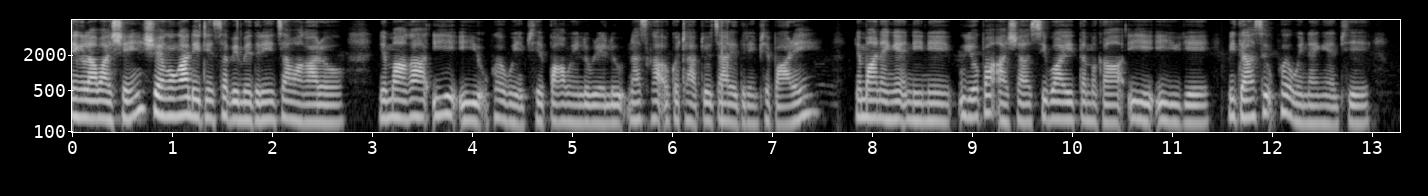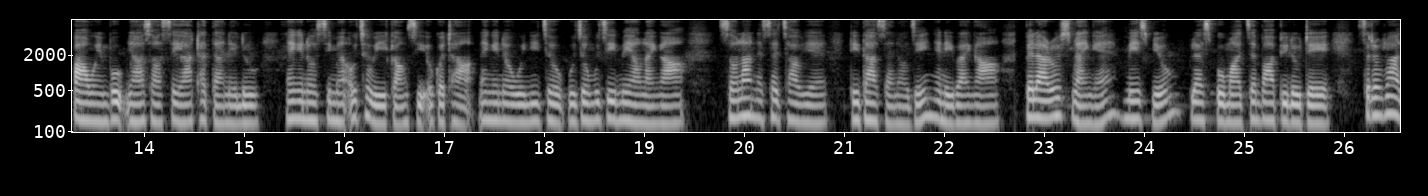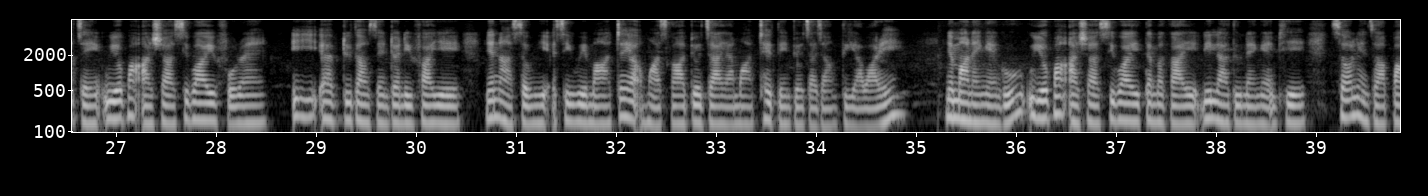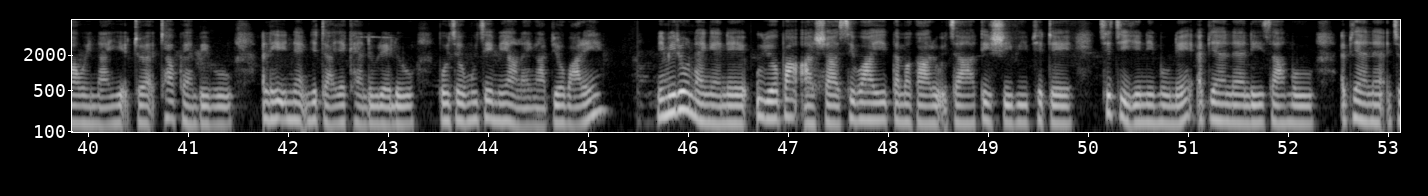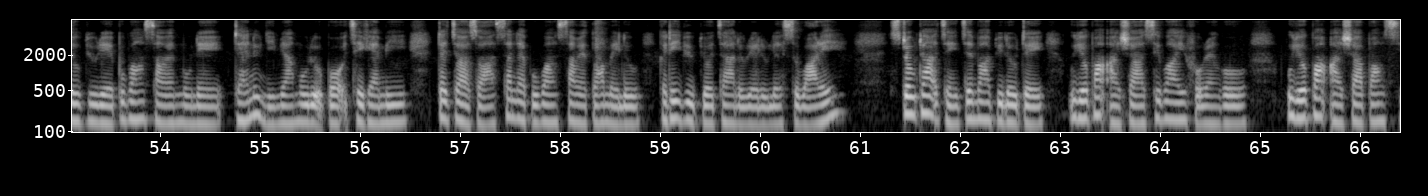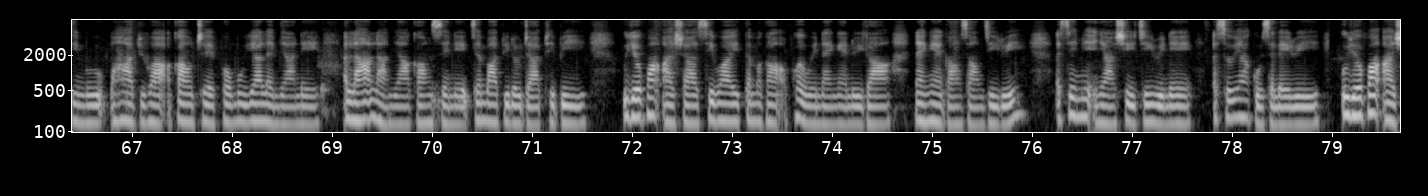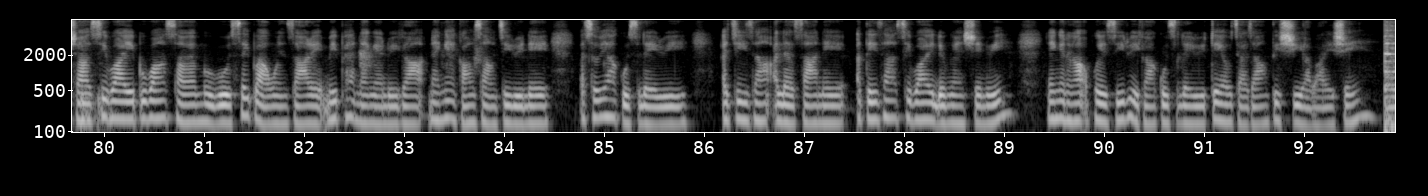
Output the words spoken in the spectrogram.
မင်္ဂလာပါရှင်ရွှေငုံကနေတင်ဆက်ပေးမယ့်သတင်းကြောင်းမှာကတော့မြန်မာက EAEU အဖွဲ့ဝင်အဖြစ်ပါဝင်လိုတယ်လို့နာစကာဥက္ကဋ္ဌပြောကြားတဲ့သတင်းဖြစ်ပါတယ်မြန်မာနိုင်ငံအနေနဲ့ဥရောပအာရှစီးပွားရေးသမဂ္ဂ EAEU ရဲ့မိသားစုအဖွဲ့ဝင်နိုင်ငံအဖြစ်ပါဝင်ဖို့များစွာဆရာထက်တန်တယ်လို့နိုင်ငံတော်စီမံအုပ်ချုပ်ရေးကောင်စီဥက္ကဋ္ဌနိုင်ငံတော်ဝန်ကြီးချုပ်ဗိုလ်ချုပ်မှုကြီးမင်းအောင်လှိုင်ကဇွန်လ26ရက်ဒေသစံတော်ချိန်ညနေပိုင်းကဘယ်လာရုစ်နိုင်ငံမင်းစ်မြို့ပလက်စပိုမှာကျင်းပပြုလုပ်တဲ့စတုထကျင်းဥရောပအာရှစီးပွားရေးဖိုရမ် EEF 2025ရဲ့မျက်နှာစုံကြီးအစည်းအဝေးမှာတက်ရောက်အမှာစကားပြောကြားရမှာထည့်သွင်းပြောကြားကြောင်းသိရပါဗျ။မြန်မာနိုင်ငံကိုဥရောပအာရှစီးပွားရေးသမဂ္ဂရဲ့လိလာသူနိုင်ငံအဖြစ်စောလင်စွာပါဝင်နိုင်ရေးအတွက်ထောက်ခံပေးဖို့အလေးအနက်မြစ်တာရက်ခံလိုတယ်လို့ဗိုလ်ချုပ်မှုကြီးမင်းအောင်လှိုင်ကပြောပါတယ်။ မိမိတို့နိုင်ငံနဲ့ဥရောပအာရှစီးပွားရေးသမဂ္ဂတို့အကြားတည်ရှိပြီးဖြစ်တဲ့ချစ်ကြည်ရင်းနှီးမှုနဲ့အပြန်အလှန်လေးစားမှုအပြန်အလှန်အကျိုးပြုတဲ့ပူးပေါင်းဆောင်ရွက်မှုနဲ့ဒဏ်ညညီမျှမှုတို့အပေါ်အခြေခံပြီးတက်ကြွစွာဆက်လက်ပူးပေါင်းဆောင်ရွက်သွားမယ်လို့ကတိပြုပြောကြားလိုတယ်လို့လည်းဆိုပါတယ်။စတုတ္ထအကြိမ်ကျင်းပပြုလုပ်တဲ့ဥရောပအာရှစီးပွားရေးဖိုရမ်ကို ဥရောပအာရှပေါင်းစည်းမှုမဟာဗျူဟာအကောင့်ထဲပေါ်မှုရလဒ်များနဲ့အလားအလာများကောင်းစင်နဲ့ကျင်းပပြုလုပ်တာဖြစ်ပြီးဥရောပအာရှစီးပွားရေးသမဂ္ဂအဖွဲ့ဝင်နိုင်ငံတွေကနိုင်ငံကောင်းဆောင်ကြီးတွေအစိမ့်မြင့်အရာရှိကြီးတွေနဲ့အစိုးရကိုယ်စားလှယ်တွေဥရောပအာရှစီးပွားရေးပူးပေါင်းဆောင်ရွက်မှုကိုစိတ်ပါဝင်စားတဲ့မိဖက်နိုင်ငံတွေကနိုင်ငံကောင်းဆောင်ကြီးတွေနဲ့အစိုးရကိုယ်စားလှယ်တွေအကြီးစားအလက်စားနဲ့အသေးစားစီးပွားရေးလုပ်ငန်းရှင်တွေနိုင်ငံတကာအဖွဲ့အစည်းတွေကကိုယ်စားလှယ်တွေတက်ရောက်ကြကြောင်းသိရှိရပါတယ်ရှင်။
